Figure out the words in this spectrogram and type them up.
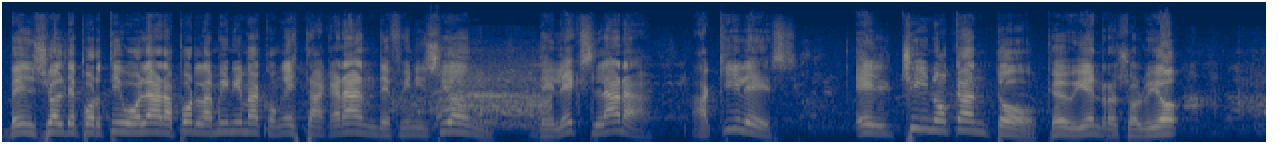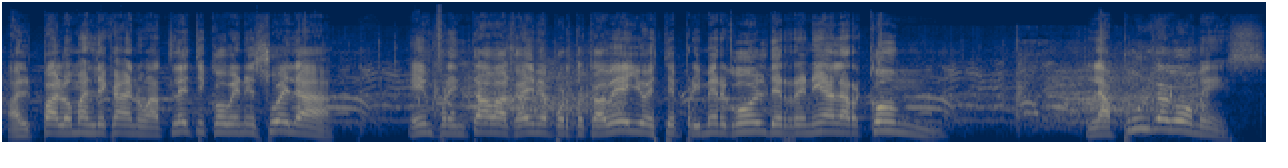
venció al Deportivo Lara por la mínima con esta gran definición del ex Lara. Aquiles, el chino canto. Qué bien resolvió al palo más lejano. Atlético Venezuela enfrentaba a Academia Puerto Cabello. Este primer gol de René Alarcón. La Pulga Gómez.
